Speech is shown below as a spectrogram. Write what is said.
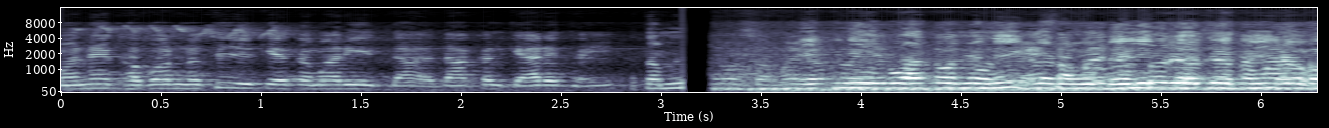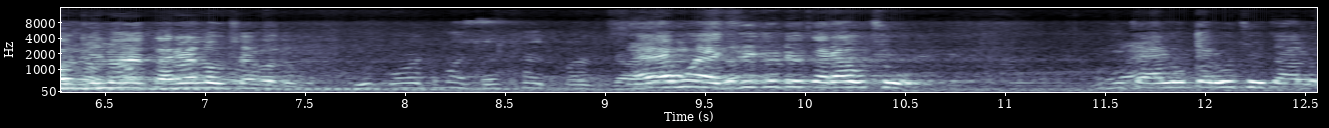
મને ખબર નથી કે તમારી દાખલ ક્યારે થઈ. તમને એકની એક વાત તમે નહીં કરો હું દિલીપ સાહેબને કહી તમારા દઉં. વકીલોએ કરેલું છે બધું. કોર્ટમાં સાહેબ હું એક્ઝિક્યુટિવ કરાવું છું. હું ચાલુ કરું છું ચાલુ.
